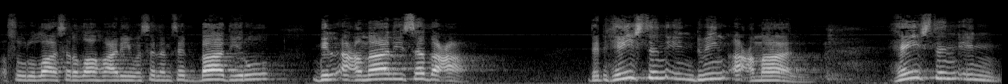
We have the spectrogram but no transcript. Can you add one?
Rasulullah sallallahu alayhi wa sallam said, بَادِرُوا بِالْأَعْمَالِ سَبْعًا that hasten in doing a'mal, hasten in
